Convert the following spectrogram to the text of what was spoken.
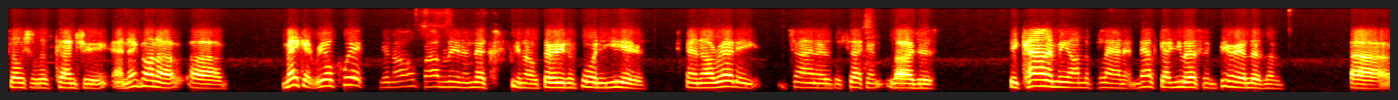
socialist country, and they're gonna uh, make it real quick. You know, probably in the next, you know, 30 to 40 years. And already, China is the second largest economy on the planet, and that's got U.S. imperialism uh,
